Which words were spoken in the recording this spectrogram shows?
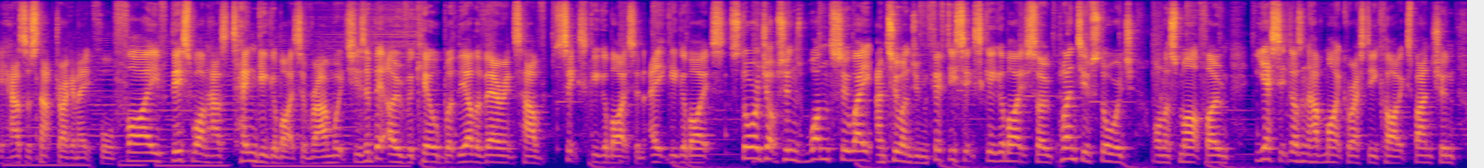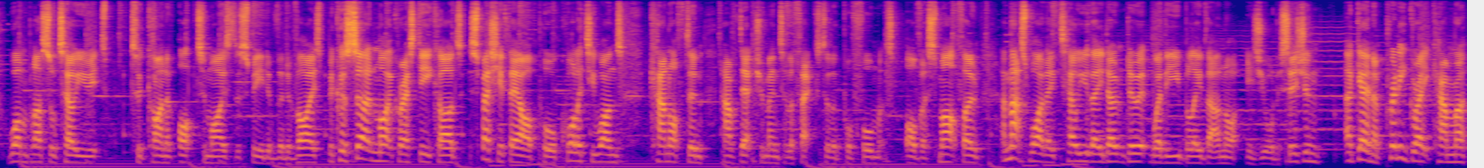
it has a Snapdragon 845. This one has 10 gigabytes of RAM, which is a bit overkill, but the other variants have 6 gigabytes and 8 gigabytes. Storage options, 128 and 256 gigabytes, so plenty of storage on a smartphone. Yes, it doesn't have micro SD card expansion. OnePlus will tell you it's to kind of optimize the speed of the device because certain micro SD cards, especially if they are poor quality ones, can often have detrimental effects to the performance of a smartphone. And that's why they tell you they don't do it. Whether you believe that or not is your decision. Again, a pretty great camera,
